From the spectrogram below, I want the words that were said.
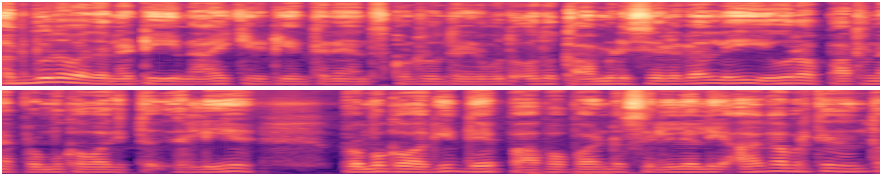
ಅದ್ಭುತವಾದ ನಟಿ ನಾಯಕಿ ನಟಿ ಅಂತಲೇ ಅನಿಸ್ಕೊಂಡ್ರು ಅಂತ ಹೇಳ್ಬೋದು. ಅದು ಕಾಮಿಡಿ ಸೀರಿಯಲ್ಗಳಲ್ಲಿ ಇವರ ಪಾತ್ರನೇ ಪ್ರಮುಖವಾಗಿತ್ತು. ಇದರಲ್ಲಿ ಪ್ರಮುಖವಾಗಿದ್ದೇ ಪಾಪ ಪಾಂಡು ಸೀರಿಯಲಲ್ಲಿ. ಆಗ ಬರ್ತಿದ್ದಂಥ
